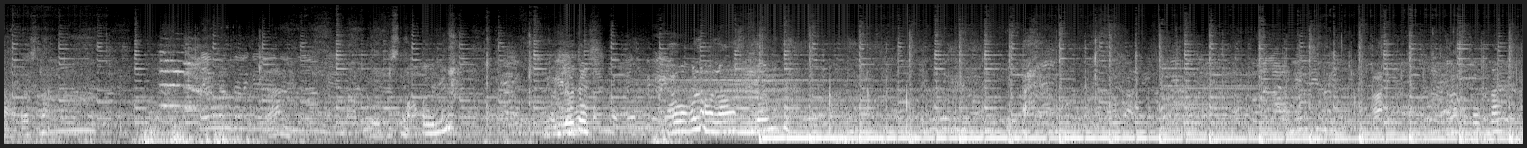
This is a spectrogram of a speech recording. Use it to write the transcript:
Nakapress na. Taiwan talaga yun. Yan. Lubis na kapuli na. Maglutes. Ewan ko lang, wala akong gamit eh. Ah. Ah, pupunta. Tara.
